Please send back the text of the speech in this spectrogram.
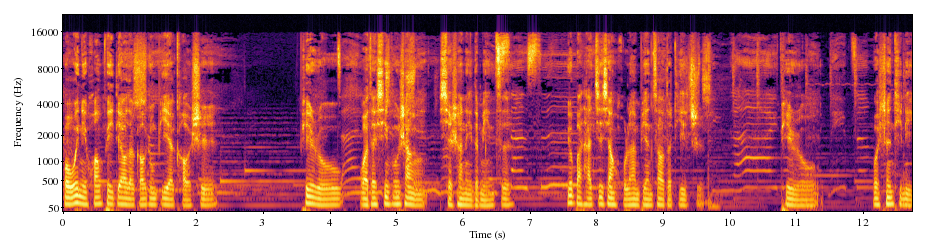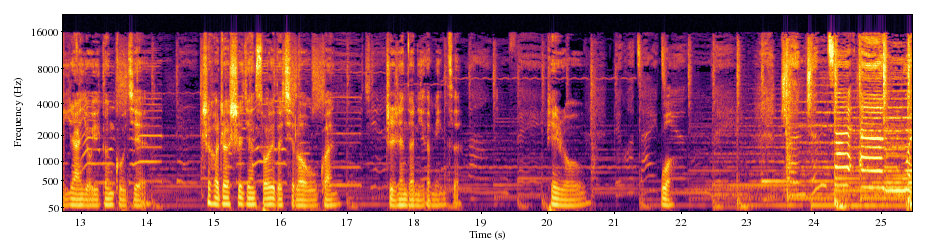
我为你荒废掉的高中毕业考试，譬如我在信封上写上你的名字，又把它寄向胡乱编造的地址，譬如我身体里依然有一根骨节，是和这世间所有的起落无关，只认得你的名字，譬如。我。传真再安慰，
